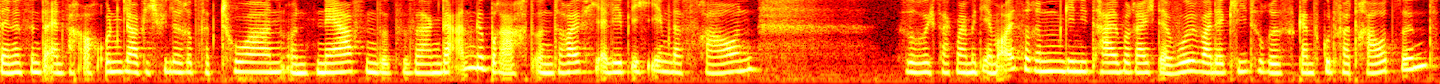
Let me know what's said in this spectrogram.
Denn es sind einfach auch unglaublich viele Rezeptoren und Nerven sozusagen da angebracht. Und häufig erlebe ich eben, dass Frauen so, ich sag mal, mit ihrem äußeren Genitalbereich, der Vulva, der Klitoris, ganz gut vertraut sind,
